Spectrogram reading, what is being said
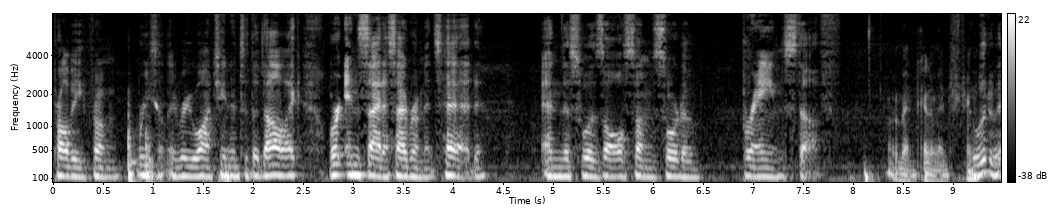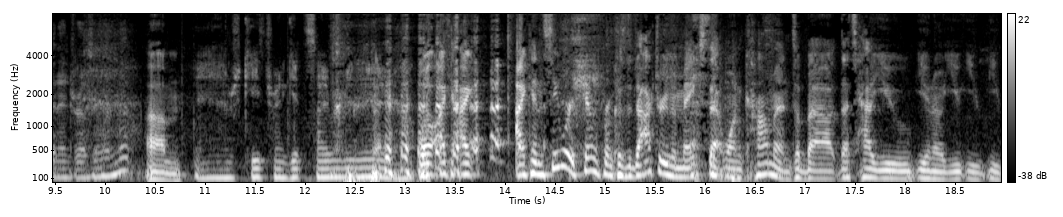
probably from recently rewatching Into the Dalek, we're inside a Cyberman's head, and this was all some sort of brain stuff. Would have been kind of interesting. It would have been interesting, wouldn't it? Um, Yeah, there's Keith trying to get Cyberman. Yeah. well, I, I, I can see where it's coming from because the doctor even makes that one comment about that's how you you know you you you,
